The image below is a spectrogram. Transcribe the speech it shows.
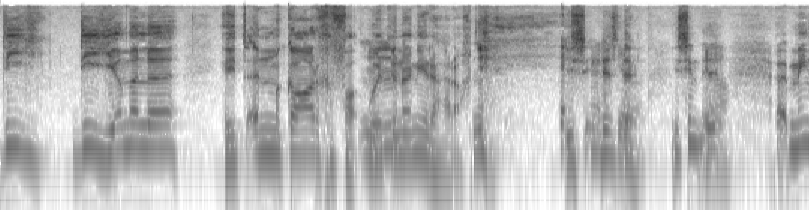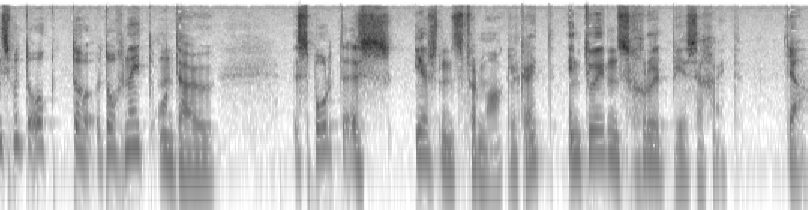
die die hemele het in mekaar geval. Mm -hmm. Ooit nou nie regtig nie. Dis Mhm. Ja. dit. Jy sien Ja. ja. mense moet ook to, tog net onthou sport is eerstens vermaaklikheid en tweedens groot besigheid. Ja.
